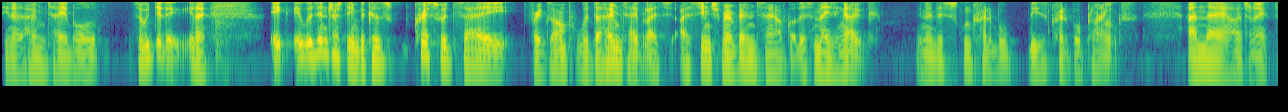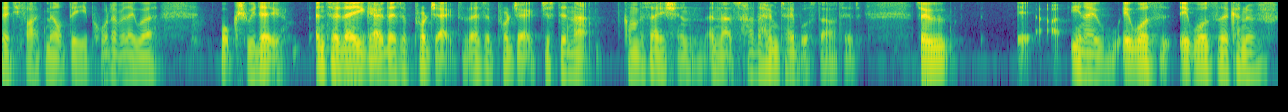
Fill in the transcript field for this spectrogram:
you know, the home table. So we did it. You know, it, it was interesting because Chris would say, for example, with the home table, I, I seem to remember him saying, "I've got this amazing oak." You know, this incredible, these incredible planks, and they're I don't know, thirty-five mil deep or whatever they were. What should we do? And so there you go. There's a project. There's a project just in that conversation, and that's how the home table started. So it, uh, you know, it was it was the kind of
